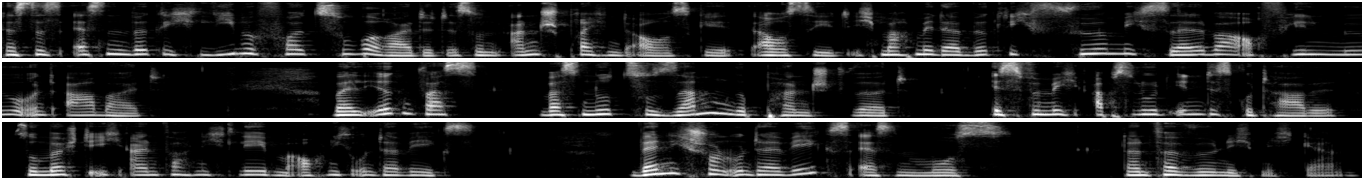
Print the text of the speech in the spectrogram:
dass das Essen wirklich liebevoll zubereitet ist und ansprechend aussieht. Ich mache mir da wirklich für mich selber auch viel Mühe und Arbeit. Weil irgendwas, was nur zusammengepanscht wird, ist für mich absolut indiskutabel. So möchte ich einfach nicht leben, auch nicht unterwegs. Wenn ich schon unterwegs essen muss, dann verwöhne ich mich gern.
